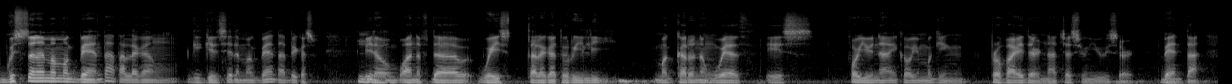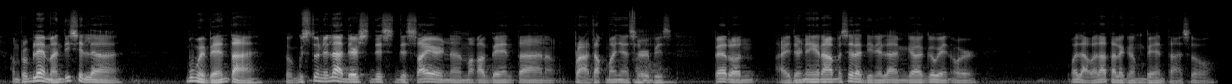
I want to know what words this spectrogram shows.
gusto naman magbenta, talagang gigil sila magbenta because you know, one of the ways talaga to really magkaroon ng wealth is for you na ikaw yung maging provider, not just yung user. Benta. Ang problema, hindi sila bumibenta. So, gusto nila, there's this desire na makabenta ng product man yan, service. Pero either nahirapan sila, di nila alam gagawin or wala, wala talagang benta. So,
